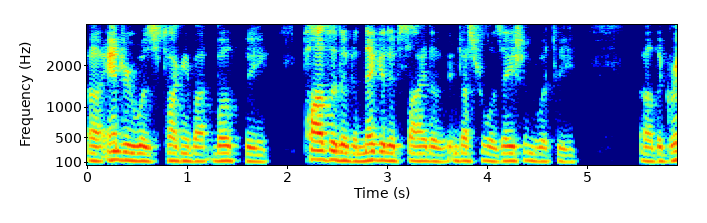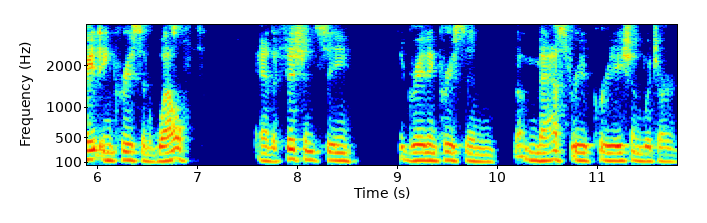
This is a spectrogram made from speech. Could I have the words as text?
uh, Andrew was talking about both the positive and negative side of industrialization with the, uh, the great increase in wealth and efficiency, the great increase in uh, mastery of creation, which are,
